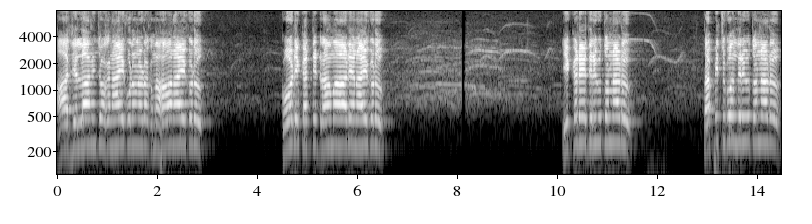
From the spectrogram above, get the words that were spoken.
ఆ జిల్లా నుంచి ఒక నాయకుడు ఉన్నాడు ఒక మహానాయకుడు. కోడి కత్తి డ్రామా ఆడే నాయకుడు. ఇక్కడే తిరుగుతున్నాడు. తప్పించుకొని తిరుగుతున్నాడు.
